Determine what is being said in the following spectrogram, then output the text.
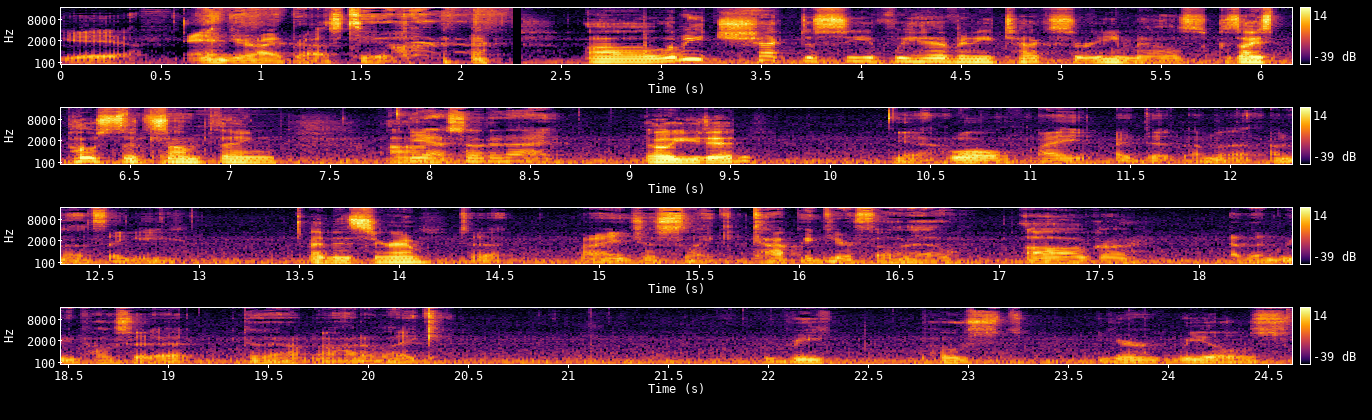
Yeah. And your eyebrows too. Uh, let me check to see if we have any texts or emails because I posted Okay. something. Um, yeah, so did I. Oh, you did? Yeah. Well, I I did. I'm the I'm the thingy On Instagram? to. I just like copied your photo Oh, okay. and then reposted it because I don't know how to like repost your reels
